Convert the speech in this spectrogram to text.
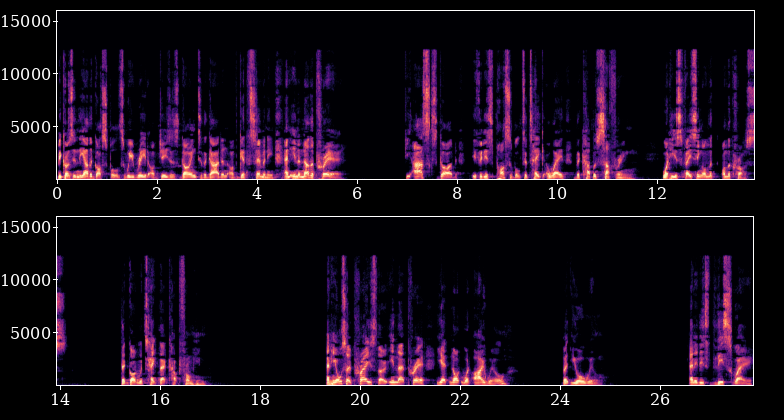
Because in the other Gospels, we read of Jesus going to the Garden of Gethsemane. And in another prayer, he asks God if it is possible to take away the cup of suffering, what he is facing on the, on the cross that God would take that cup from him. And he also prays, though, in that prayer, yet not what I will, but your will. And it is this way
